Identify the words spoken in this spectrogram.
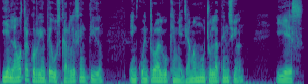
Y en la otra corriente de buscarle sentido, encuentro algo que me llama mucho la atención y es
